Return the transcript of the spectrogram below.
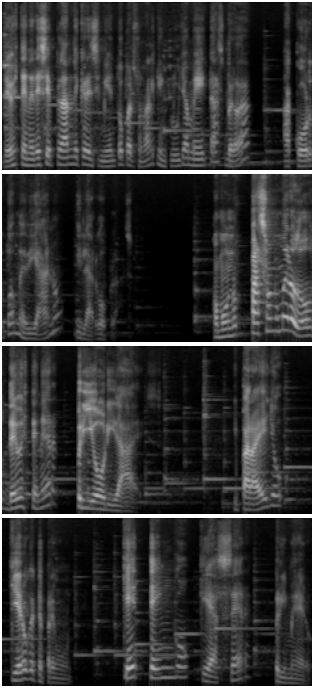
Debes tener ese plan de crecimiento personal que incluya metas, ¿verdad? A corto, mediano y largo plazo. Como paso número dos, debes tener prioridades. Y para ello, quiero que te pregunte, ¿qué tengo que hacer primero?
